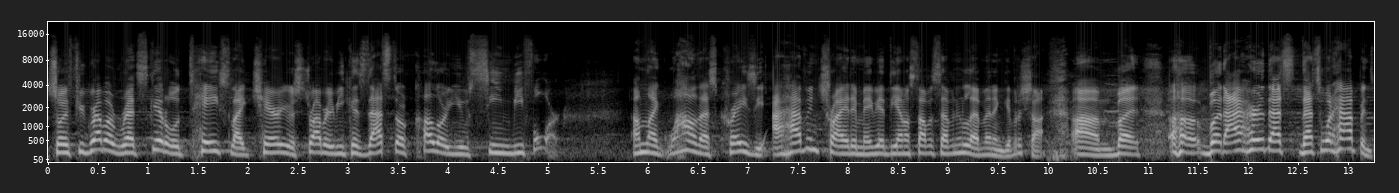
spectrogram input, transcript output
So if you grab a red Skittle, it tastes like cherry or strawberry because that's the color you've seen before. I'm like, wow, that's crazy. I haven't tried it. Maybe at the end I'll stop at 7-Eleven and give it a shot. Um, but, uh, but I heard that's, that's what happens.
